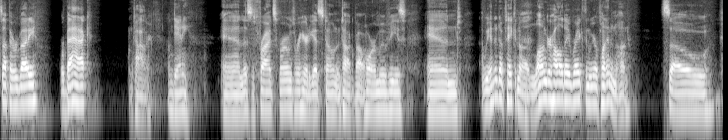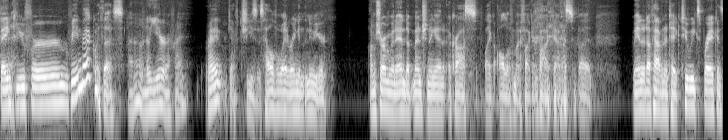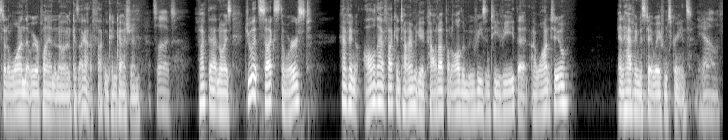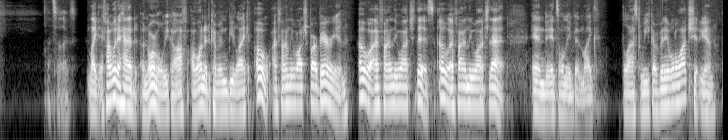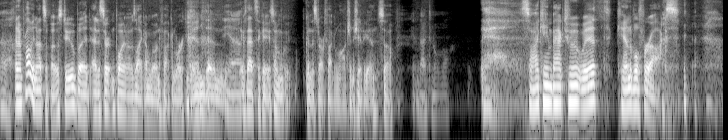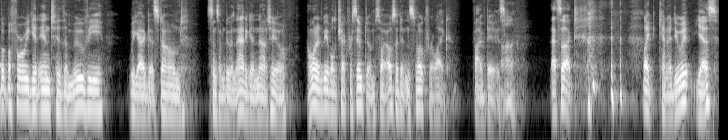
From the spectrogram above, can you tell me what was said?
What's up, everybody? We're back. I'm Tyler, I'm Danny. and this is Fried Squirms. We're here to get stoned and talk about horror movies. And we ended up taking a longer holiday break than we were planning on. So thank you for being back with us, I know, new year, right? right? Yeah, Jesus, hell of a way to ring in the new year. I'm sure I'm going to end up mentioning it across like all of my fucking podcasts, but we ended up having to take two weeks break instead of one that we were planning on because I got a fucking concussion. That sucks. Fuck that noise. Do you know what sucks the worst? Having all that fucking time to get caught up on all the movies and TV that I want to and having to stay away from screens. Yeah. That sucks. Like, if I would have had a normal week off, I wanted to come in and be like, oh, I finally watched Barbarian. Oh, I finally watched this. Oh, I finally watched that. And it's only been like the last week I've been able to watch shit again. And I'm probably not supposed to, but at a certain point, I was like, I'm going to fucking work again. Then, Yeah. if that's the case, I'm going to start fucking watching shit again. So, Getting back to normal. so I came back to it with Cannibal for Ferox. but before we get into the movie, we got to get stoned since I'm doing that again now, too. I wanted to be able to check for symptoms, so I also didn't smoke for like five days. Ah, That sucked. like, can I do it? Yes.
